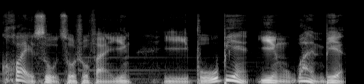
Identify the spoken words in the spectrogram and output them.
快速做出反应，以不变应万变。”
